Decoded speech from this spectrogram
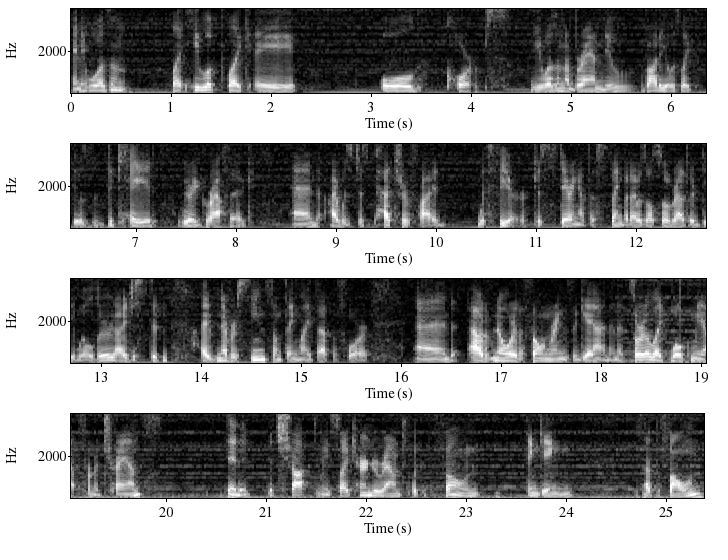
And it wasn't like he looked like a old corpse. He wasn't a brand new body. It was like it was decayed, very graphic, and I was just petrified with fear, just staring at this thing. But I was also rather bewildered. I just didn't. I've never seen something like that before. And out of nowhere, the phone rings again, and it sort of like woke me up from a trance, and it, it shocked me. So I turned around to look at the phone, thinking, "Is that the phone?"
